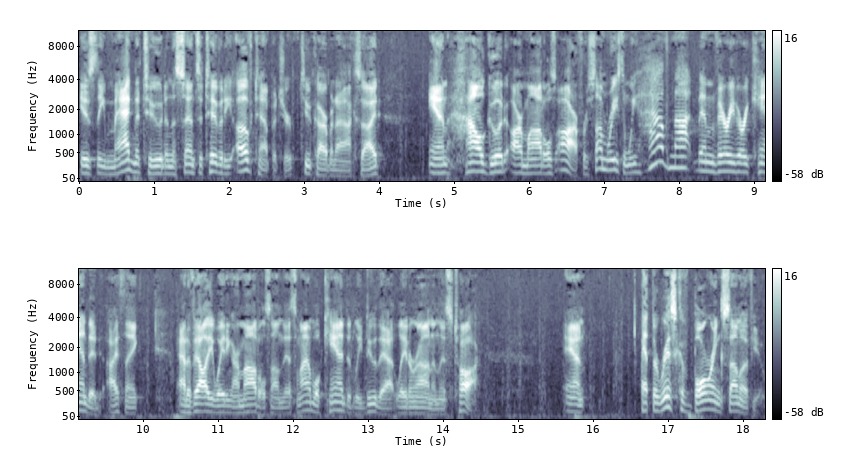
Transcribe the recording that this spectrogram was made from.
is the magnitude and the sensitivity of temperature to carbon dioxide and how good our models are. For some reason, we have not been very, very candid, I think, at evaluating our models on this, and I will candidly do that later on in this talk. And at the risk of boring some of you,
